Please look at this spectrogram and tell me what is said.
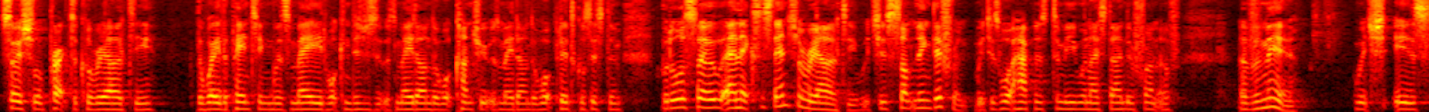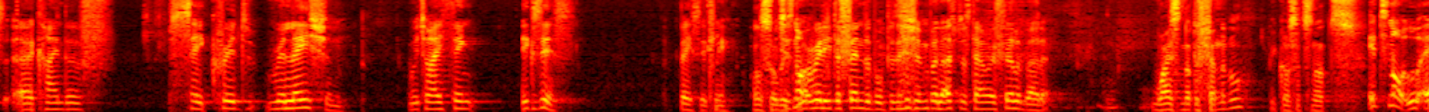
social, practical reality, the way the painting was made, what conditions it was made under, what country it was made under, what political system, but also an existential reality, which is something different, which is what happens to me when I stand in front of a Vermeer, which is a kind of sacred relation, which I think exists, basically. Also which is not a really defendable position, but that's just how I feel about it. Why is it not defendable? Because it's not. It's not. Uh,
